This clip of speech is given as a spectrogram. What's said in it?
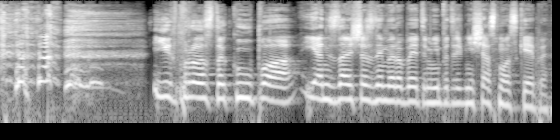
Їх просто купа. Я не знаю, що з ними робити. Мені потрібні ще смоскипи.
